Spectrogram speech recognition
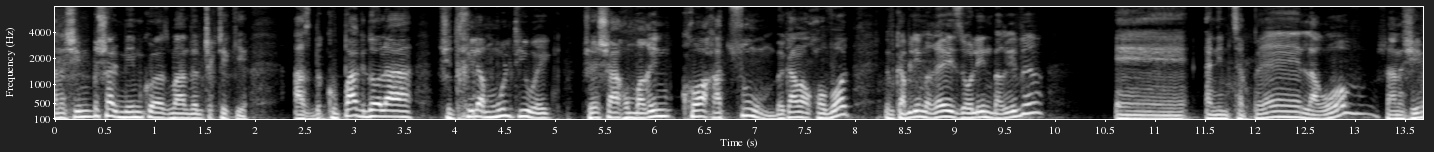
אנשים משלמים כל הזמן ומצ'קצ'קים. אז בקופה גדולה שהתחילה מולטי וייק, כשיש אנחנו מראים כוח עצום בכמה רחובות ומקבלים רייז אולין בריבר, אה, אני מצפה לרוב שאנשים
